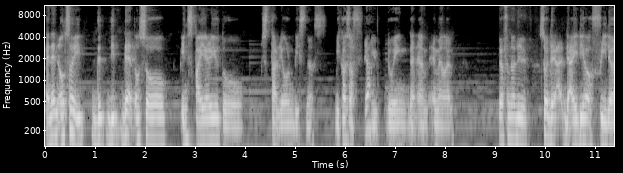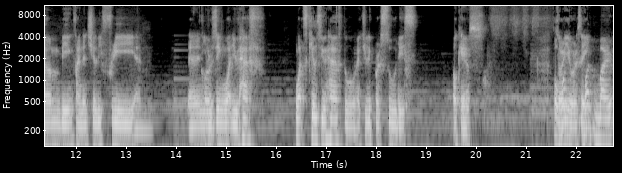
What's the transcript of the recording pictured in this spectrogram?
And then also, it, did, did that also inspire you to start your own business because of yeah. you doing that MLM? Definitely. So the the idea of freedom, being financially free, and then using what you have, what skills you have to actually pursue this. Okay. Yes. Well, Sorry, what, you were saying. What my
